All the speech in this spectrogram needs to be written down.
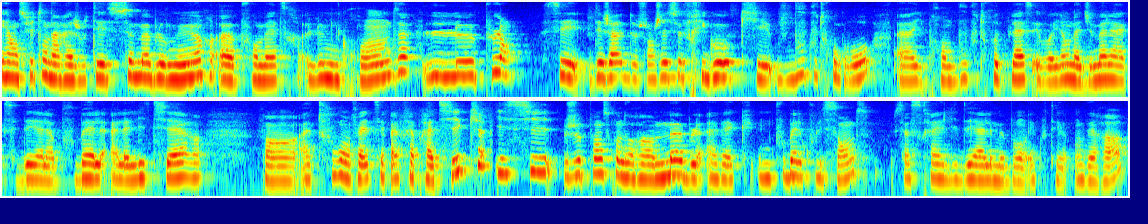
et ensuite on a rajouté ce meuble au mur euh, pour mettre le micro-ondes. Le plan c'est déjà de changer ce frigo qui est beaucoup trop gros. Euh, il prend beaucoup trop de place et vous voyez on a du mal à accéder à la poubelle, à la litière enfin à tout en fait, c'est pas très pratique. Ici, je pense qu'on aura un meuble avec une poubelle coulissante. Ça serait l'idéal, mais bon, écoutez, on verra.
